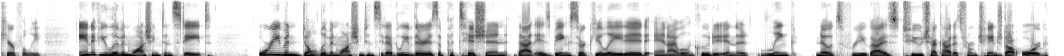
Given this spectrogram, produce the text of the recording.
carefully. And if you live in Washington state, or even don't live in Washington state, I believe there is a petition that is being circulated, and I will include it in the link notes for you guys to check out. It's from change.org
